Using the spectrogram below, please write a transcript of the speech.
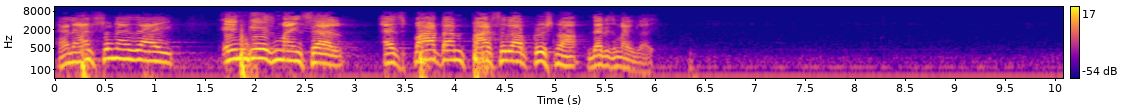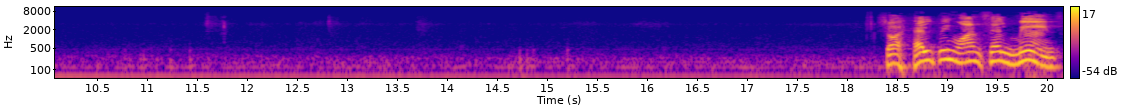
And as soon as I engage myself as part and parcel of Krishna, that is my life. So helping oneself means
